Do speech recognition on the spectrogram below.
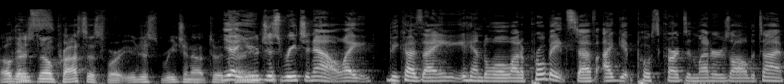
Oh, there's I'm no process for it. You're just reaching out to. Yeah, you're just reaching out, like because I handle a lot of probate stuff. I get postcards and letters all the time.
